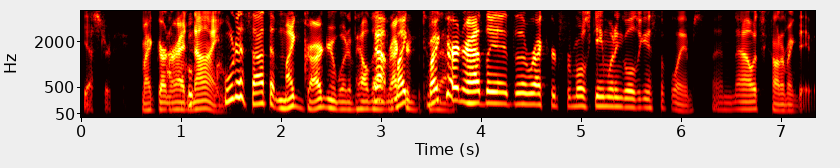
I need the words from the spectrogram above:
Yesterday. Mike Gartner had nine. Who would have thought that Mike Gartner would have held yeah, that record? Mike, Mike? Gartner had the, the record for most game winning goals against the Flames, and now it's Connor McDavid.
